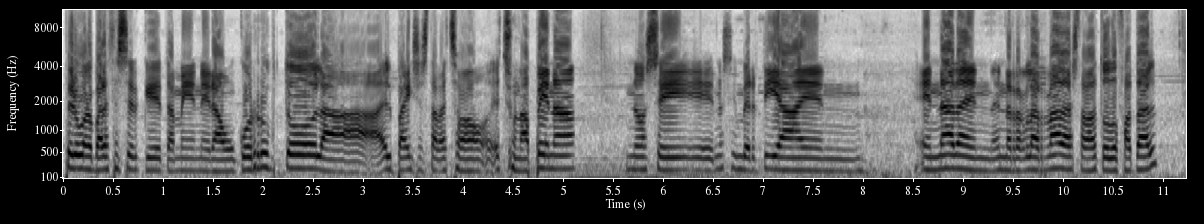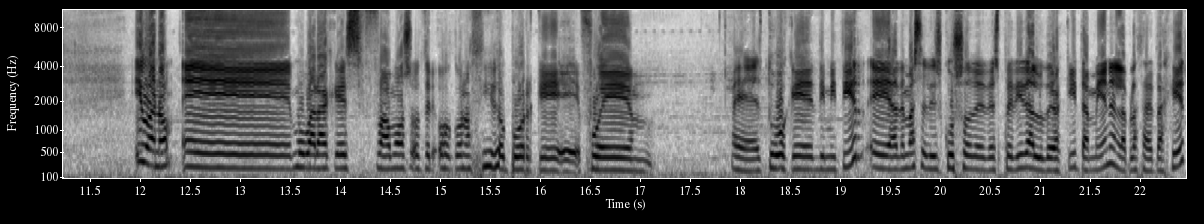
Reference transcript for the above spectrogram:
Pero bueno, parece ser que también era un corrupto, la, el país estaba hecho, hecho una pena, no se, no se invertía en, en nada, en, arreglar nada, estaba todo fatal. Y bueno, eh, Mubarak es famoso o conocido porque fue eh, tuvo que dimitir. Eh, además, el discurso de despedida lo dio aquí también, en la plaza de Tajir.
